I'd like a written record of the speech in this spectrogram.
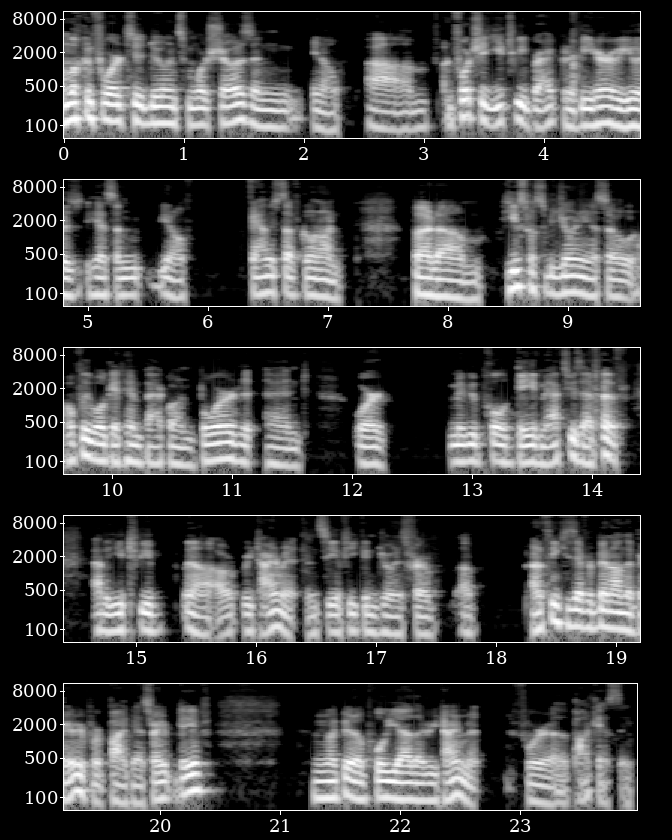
I'm looking forward to doing some more shows, and you know, um, unfortunately, YouTube Brad couldn't be here. He was he has some you know family stuff going on, but um, he's supposed to be joining us, so hopefully we'll get him back on board and or maybe pull Dave Matthews out of out of YouTube uh, retirement and see if he can join us for a, a. I don't think he's ever been on the Berry Report podcast, right, Dave? We might be able to pull you out of the retirement for uh, podcasting.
